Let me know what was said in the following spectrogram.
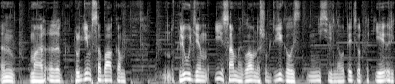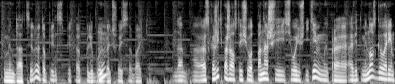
э, к другим собакам, к людям и самое главное, чтобы двигалась не сильно. Вот эти вот такие рекомендации. Ну, это, в принципе, как по любой mm-hmm. большой собаке. Да. А расскажите, пожалуйста, еще вот по нашей сегодняшней теме мы про авитаминоз говорим.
